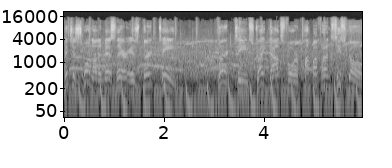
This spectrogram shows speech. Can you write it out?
Pitch is swung on and missed. There is 13. 13 strikeouts for Papa Francisco.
